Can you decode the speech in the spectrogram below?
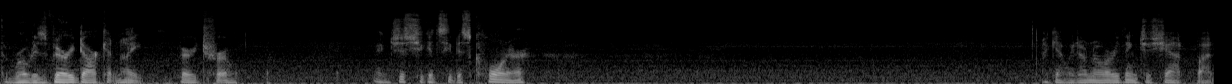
The road is very dark at night. Very true. And just you can see this corner. Again, we don't know everything just yet, but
